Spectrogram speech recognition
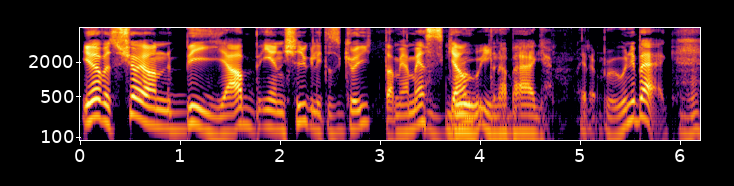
i övrigt så kör jag en biab i en 20 liters gryta men jag mäskar Brew in a bag. Är det. Brew in a bag. Mhm.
